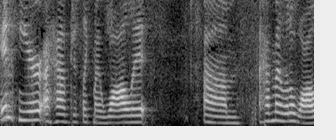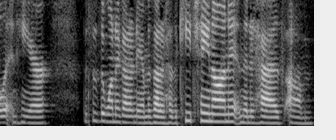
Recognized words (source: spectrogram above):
in here, I have just like my wallet. Um, I have my little wallet in here. This is the one I got on Amazon. It has a keychain on it, and then it has um,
